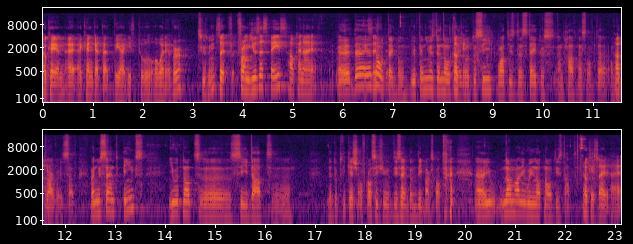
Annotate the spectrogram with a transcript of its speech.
okay, and I, I can get that via ethtool or whatever. Excuse me? So from user space, how can I, Uh, the node table. You can use the node Okay. table to see what is the status and healthness of the, of the driver itself. When you send pings, you would not uh, see that uh, the duplication. Of course, if you disable debugs, but uh, you normally will not notice that. okay, so I, I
